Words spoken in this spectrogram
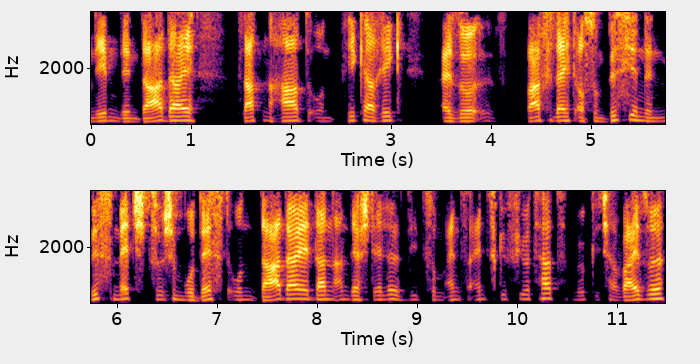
neben den Dardai, Plattenhardt und Pekarik. Also war vielleicht auch so ein bisschen ein Mismatch zwischen Modest und Dardai dann an der Stelle, die zum 1-1 geführt hat, möglicherweise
